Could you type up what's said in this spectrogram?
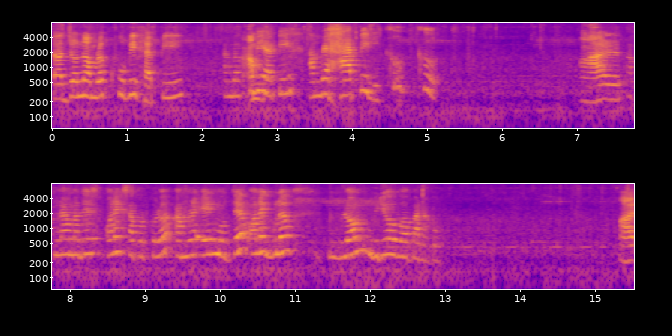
তার জন্য আমরা খুবই হ্যাপি আমরা খুবই হ্যাপি আমরা খুব খুব। আর আপনারা আমাদের অনেক সাপোর্ট করো আমরা এর মধ্যে অনেকগুলো লং ভিডিও বানাবো। আর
